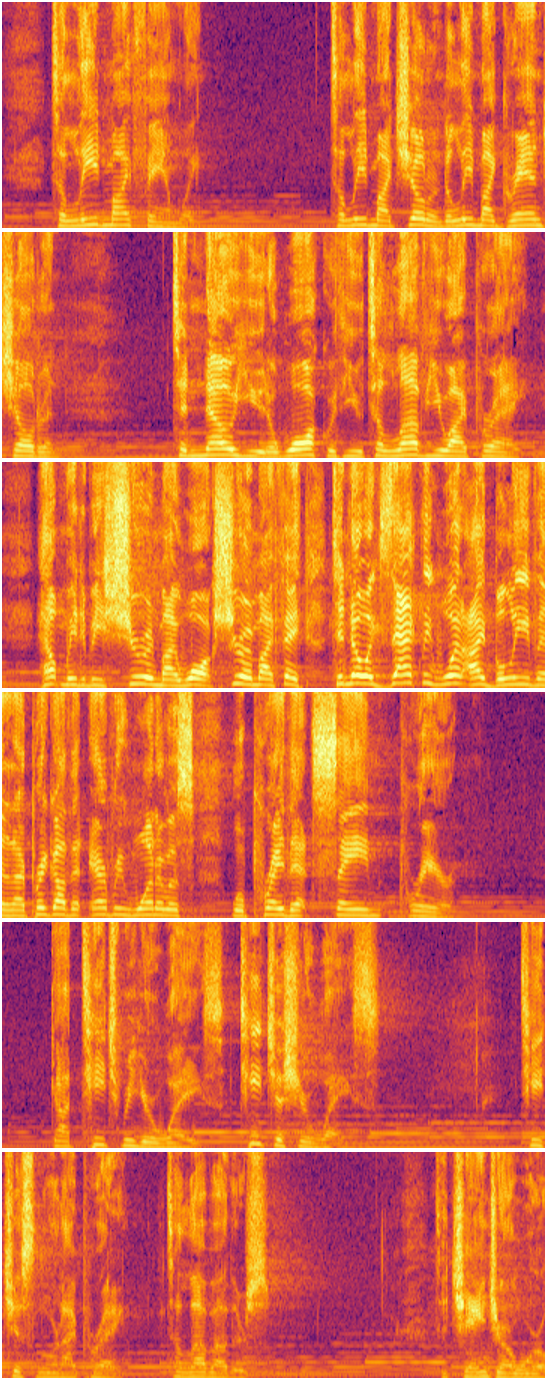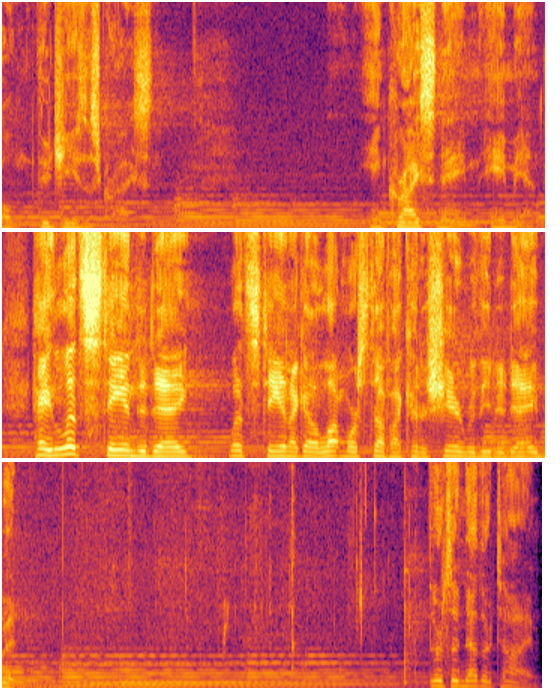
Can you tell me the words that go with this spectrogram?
to lead my family, to lead my children, to lead my grandchildren, to know you, to walk with you, to love you, I pray. Help me to be sure in my walk, sure in my faith, to know exactly what I believe in. And I pray, God, that every one of us will pray that same prayer. God, teach me your ways. Teach us your ways. Teach us, Lord, I pray, to love others, to change our world through Jesus Christ. In Christ's name, amen. Hey, let's stand today. Let's stand. I got a lot more stuff I could have shared with you today, but there's another time.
